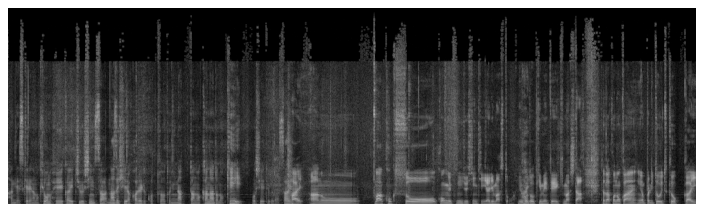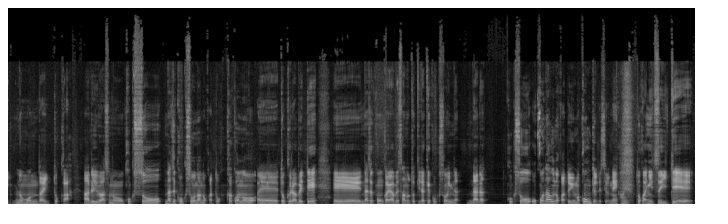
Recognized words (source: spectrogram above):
なんですけれども今日の閉会中審査、なぜ開かれることになったのかなどの経緯教えてください。はい、あのーまあ、国葬を今月27日にやりますということを決めてきました、ただこの間、やっぱり統一教会の問題とか、あるいはその国葬、なぜ国葬なのかと、過去の、えーと比べて、えーなぜ今回、安倍さんの時だけ国葬にななら国葬を行うのかという、まあ、根拠ですよね、はい。とかについて、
